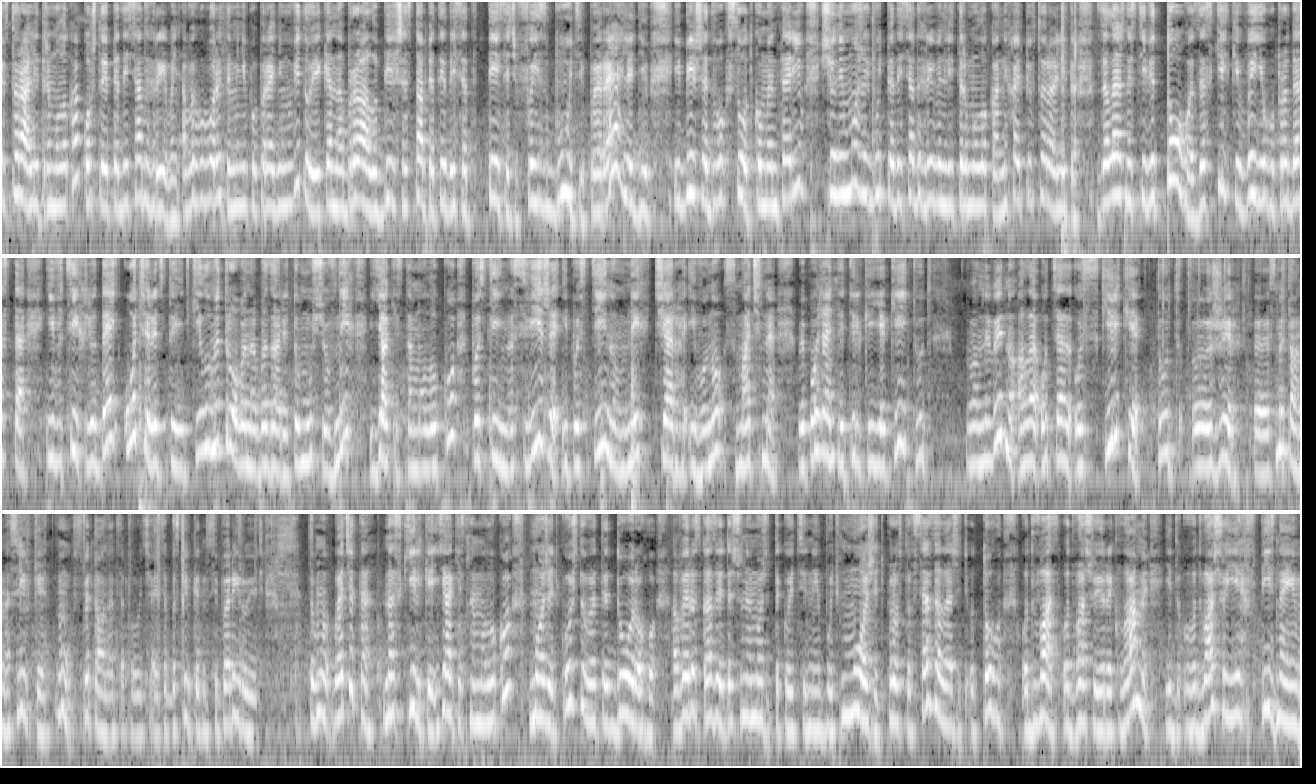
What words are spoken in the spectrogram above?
Півтора літри молока коштує 50 гривень. А ви говорите мені в попередньому відео, яке набрало більше 150 тисяч в Фейсбуці переглядів і більше 200 коментарів, що не можуть бути 50 гривень літр молока. Нехай півтора літра, в залежності від того, за скільки ви його продасте. І в цих людей очередь стоїть кілометрова на базарі, тому що в них якісне молоко постійно свіже і постійно в них черга, і воно смачне. Ви погляньте тільки, який тут. Вам не видно, але оце ось скільки тут е, жир, е, сметана, слівки. Ну, сметана це виходить, бо слівки сепарують. Тому бачите, наскільки якісне молоко може коштувати дорого. А ви розказуєте, що не може такої ціни бути. Можуть, просто все залежить від того, від вас, від вашої реклами і від вашої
